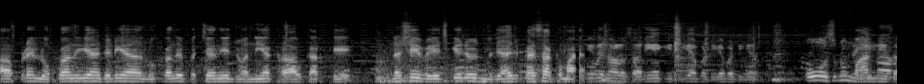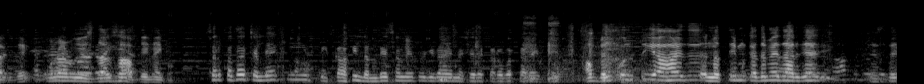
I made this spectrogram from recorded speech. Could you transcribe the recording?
ਆਪਣੇ ਲੋਕਾਂ ਦੀਆਂ ਜਿਹੜੀਆਂ ਲੋਕਾਂ ਦੇ ਬੱਚਿਆਂ ਦੀਆਂ ਜਵਾਨੀਆਂ ਖਰਾਬ ਕਰਕੇ ਨਸ਼ੇ ਵੇਚ ਕੇ ਜੋ ਨਜਾਇਜ਼ ਪੈਸਾ ਕਮਾਇਆ। ਜਿਹਦੇ ਨਾਲ ਸਾਰੀਆਂ ਕੀਤੀਆਂ ਵੱਡੀਆਂ ਵੱਡੀਆਂ ਉਹ ਉਸ ਨੂੰ ਮੰਨ ਨਹੀਂ ਸਕਦੇ। ਉਹਨਾਂ ਨੂੰ ਇਸ ਦਾ ਹਿਸਾਬ ਦੇਣਾ ਚਾਹੀਦਾ ਸਰ ਪਤਾ ਚੱਲਿਆ ਕਿ ਕਾਫੀ ਲੰਬੇ ਸਮੇਂ ਤੋਂ ਜਿਹੜਾ ਇਹ ਨਸ਼ੇ ਦਾ ਕਾਰੋਬਾਰ ਕਰ ਰਿਹਾ ਸੀ। ਆ ਬਿਲਕੁਲ ਜੀ ਆਹ ਇਹਦੇ 29 ਮੁਕੱਦਮੇ ਦਰਜ ਹੈ ਜੀ। ਇਸ ਤੇ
